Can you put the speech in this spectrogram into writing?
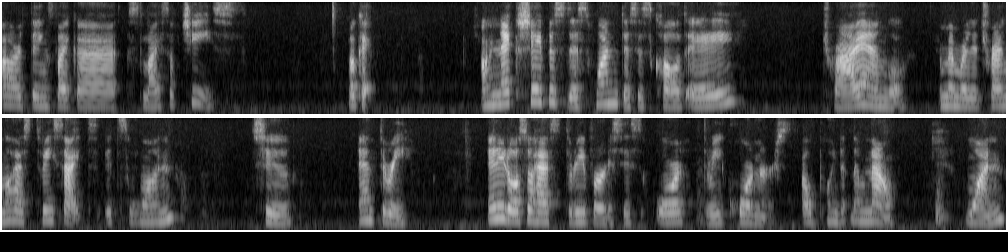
are things like a slice of cheese. Okay, our next shape is this one. This is called a triangle. Remember, the triangle has three sides. It's one, two, and three. And it also has three vertices or three corners. I'll point at them now. One,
